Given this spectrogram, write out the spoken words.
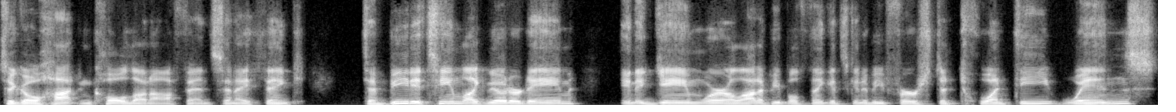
to go hot and cold on offense. And I think to beat a team like Notre Dame in a game where a lot of people think it's going to be first to 20 wins,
